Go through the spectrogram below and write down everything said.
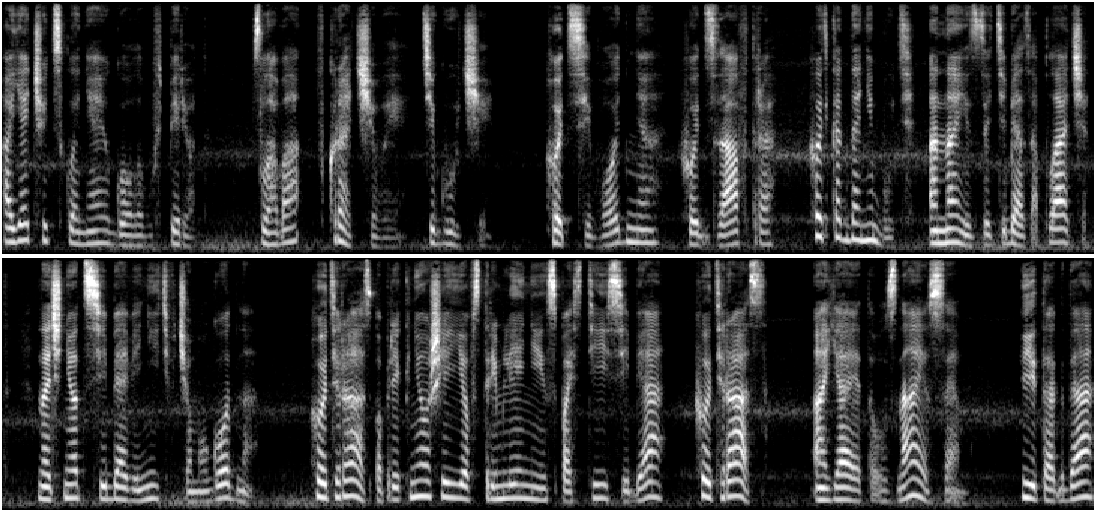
а я чуть склоняю голову вперед. Слова вкрадчивые, тягучие. Хоть сегодня, хоть завтра, хоть когда-нибудь она из-за тебя заплачет, начнет себя винить в чем угодно. Хоть раз попрекнешь ее в стремлении спасти себя, хоть раз, а я это узнаю, Сэм. И тогда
